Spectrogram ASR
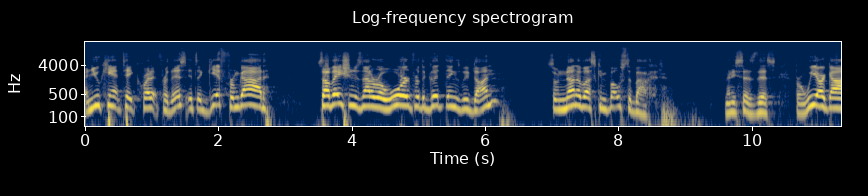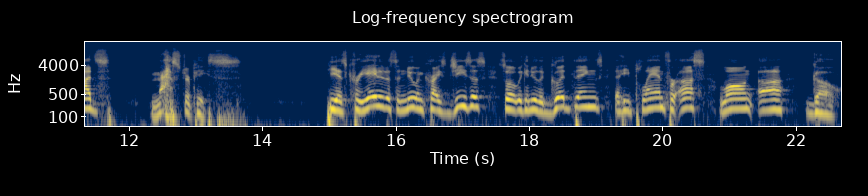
and you can't take credit for this. It's a gift from God. Salvation is not a reward for the good things we've done, so none of us can boast about it. And then he says this For we are God's masterpiece. He has created us anew in Christ Jesus so that we can do the good things that He planned for us long ago.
